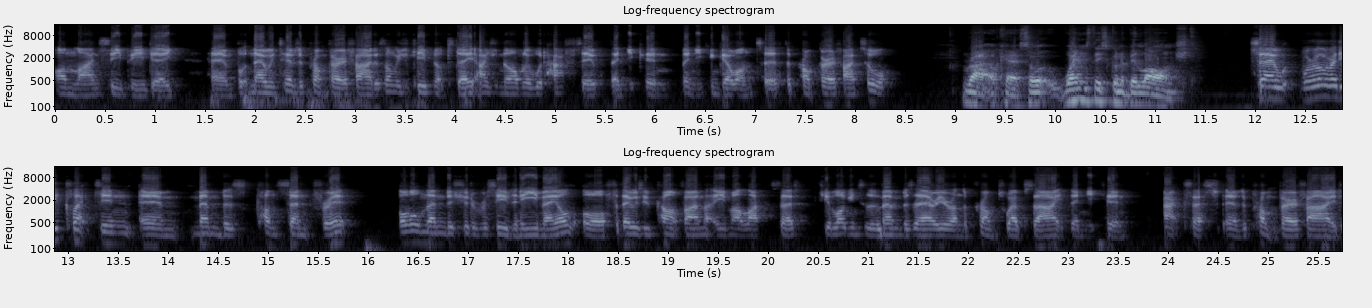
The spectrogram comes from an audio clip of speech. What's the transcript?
online CPD. Um, but no, in terms of prompt verified, as long as you're keeping up to date as you normally would have to, then you can then you can go on to the prompt verified tool. Right. Okay. So when's this going to be launched? So we're already collecting um, members' consent for it. All members should have received an email, or for those who can't find that email, like I said, if you log into the members area on the Prompt website, then you can access uh, the Prompt verified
